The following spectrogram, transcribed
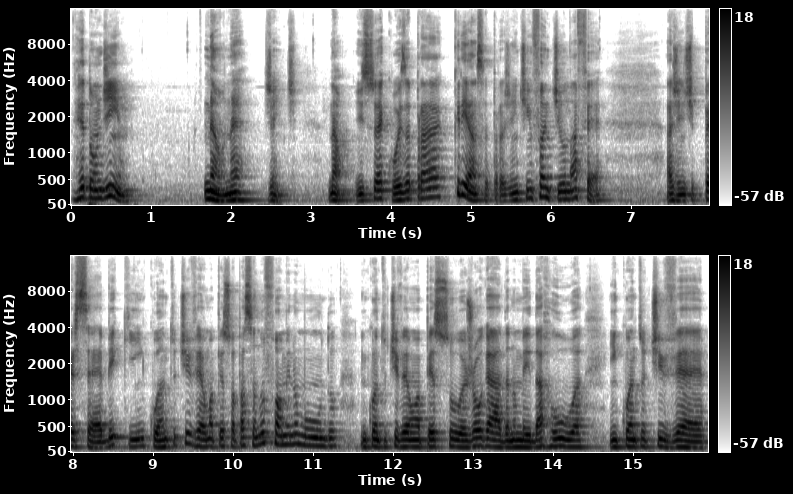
redondinho. Não, né, gente? Não, isso é coisa para criança, para gente infantil na fé a gente percebe que enquanto tiver uma pessoa passando fome no mundo, enquanto tiver uma pessoa jogada no meio da rua, enquanto tiver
